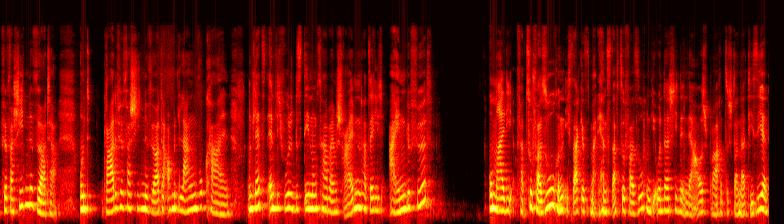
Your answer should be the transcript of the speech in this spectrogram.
für verschiedene Wörter und gerade für verschiedene Wörter auch mit langen Vokalen. Und letztendlich wurde das Dehnungshaar beim Schreiben tatsächlich eingeführt um mal die zu versuchen, ich sage jetzt mal ernsthaft zu versuchen, die Unterschiede in der Aussprache zu standardisieren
